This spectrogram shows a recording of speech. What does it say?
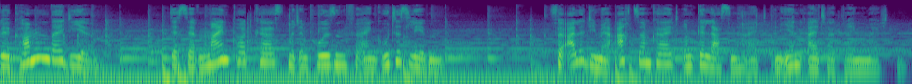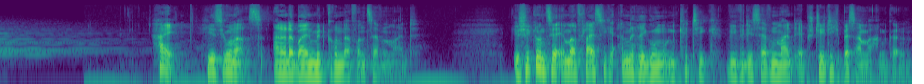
Willkommen bei dir, der Seven Mind Podcast mit Impulsen für ein gutes Leben. Für alle, die mehr Achtsamkeit und Gelassenheit in ihren Alltag bringen möchten. Hi, hier ist Jonas, einer der beiden Mitgründer von Seven Mind. Ihr schickt uns ja immer fleißige Anregungen und Kritik, wie wir die Seven Mind App stetig besser machen können.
